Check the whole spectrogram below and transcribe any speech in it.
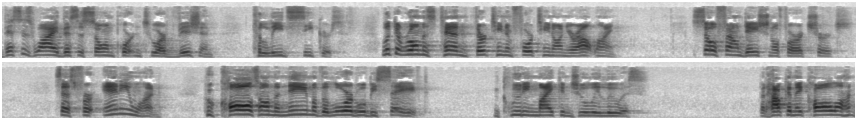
This is why this is so important to our vision to lead seekers. Look at Romans 10, 13, and 14 on your outline so foundational for our church. It says, For anyone who calls on the name of the Lord will be saved, including Mike and Julie Lewis. But how can they call on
